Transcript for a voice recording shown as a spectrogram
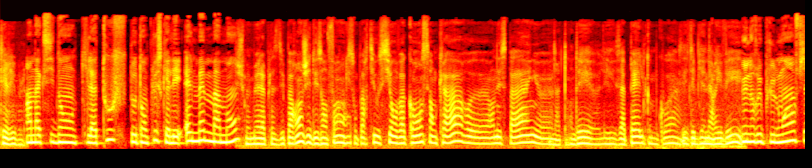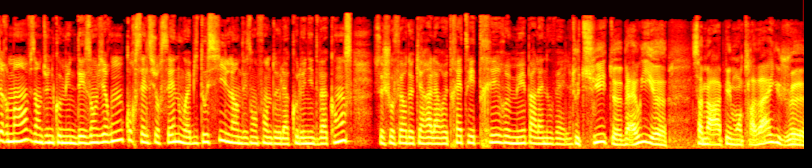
terrible. Un accident qui la touche, d'autant plus qu'elle est elle-même maman. Je me mets à la place des parents. J'ai des enfants qui sont partis aussi en vacances, en car, euh, en Espagne. On attendait euh, les appels comme quoi c'était bien arrivé. Une rue plus loin, Firmin vient d'une commune des environs, Courcelles-sur-Seine, où habite aussi l'un des enfants de la colonie de vacances. Ce chauffeur de car à la retraite est très remué par la nouvelle. Tout de suite, bah oui, ça m'a rappelé mon travail. Je,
